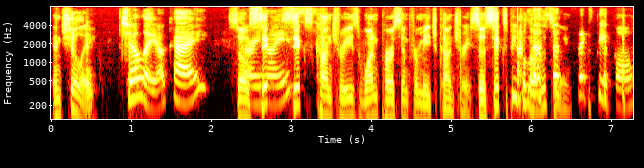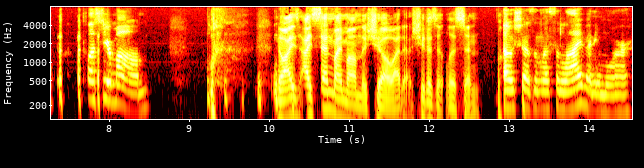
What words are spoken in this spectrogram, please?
and Chile. Chile, okay. So Very six nice. six countries, one person from each country. So six people are listening. Six people plus your mom. no, I, I send my mom the show. I, she doesn't listen. Oh, she doesn't listen live anymore.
